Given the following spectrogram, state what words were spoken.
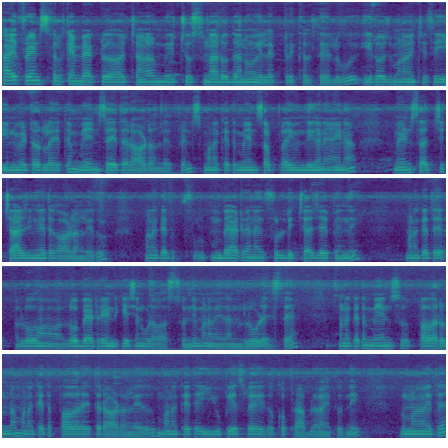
Hi friends welcome back to our channel. మీరు చూస్తున్నారు ధను ఎలక్ట్రికల్ తెలుగు. ఈరోజు మనం వచ్చేసి ఈ ఇన్వర్టర్లో అయితే మెయిన్స్ అయితే రావడం లేదు ఫ్రెండ్స్. మనకైతే మెయిన్ సప్లై ఉంది కానీ అయినా మెయిన్స్ వచ్చి ఛార్జింగ్ అయితే కావడం లేదు. మనకైతే ఫుల్ బ్యాటరీ అనేది ఫుల్ డిశ్చార్జ్ అయిపోయింది. మనకైతే లో లో బ్యాటరీ ఇండికేషన్ కూడా వస్తుంది మనం ఏదైనా లోడ్ వేస్తే. మనకైతే మెయిన్స్ పవర్ ఉన్నా మనకైతే పవర్ అయితే రావడం లేదు. మనకైతే యూపీఎస్లో ఏదో ఒక ప్రాబ్లం అవుతుంది. ఇప్పుడు మనమైతే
